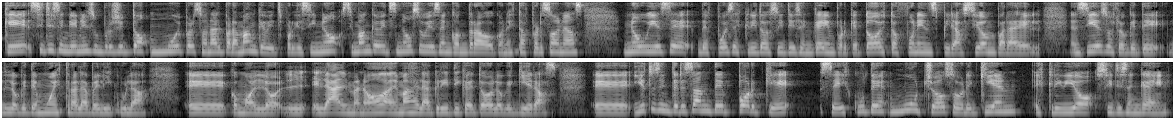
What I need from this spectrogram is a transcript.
que Citizen Kane es un proyecto muy personal para Mankiewicz, porque si no, si Mankiewicz no se hubiese encontrado con estas personas, no hubiese después escrito Citizen Kane, porque todo esto fue una inspiración para él. En sí eso es lo que te, lo que te muestra la película, eh, como el alma, ¿no? Además de la crítica y todo lo que quieras. Eh, y esto es interesante porque se discute mucho sobre quién escribió Citizen Kane.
